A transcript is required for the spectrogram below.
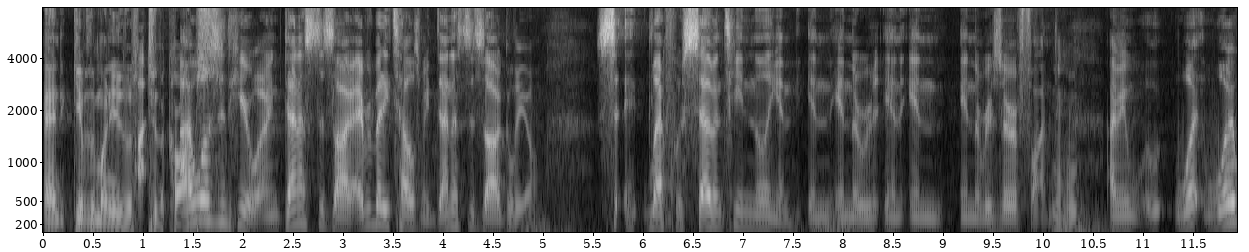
and give the money to the to the cops. I wasn't here. I mean, Dennis DiZoglio. Everybody tells me Dennis DiZoglio s- left with 17 million in in the in in, in the reserve fund. Mhm. I mean, what what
